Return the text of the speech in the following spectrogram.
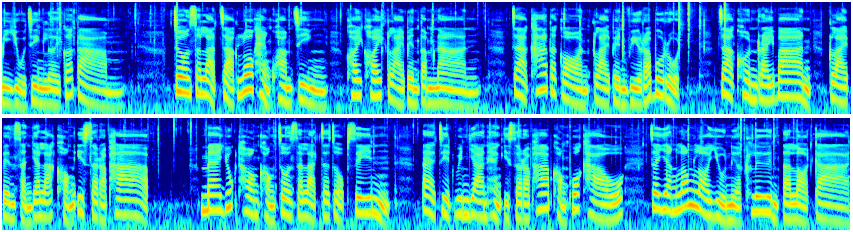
มีอยู่จริงเลยก็ตาม โจรสลัดจากโลกแห่งความจริง ค่อยๆ กลายเป็นตำนาน จากฆาตกรกลายเป็นวีรบุรุษ จากคนไร้บ้านกลายเป็นสัญญลักษณ์ของอิสรภาพ แม้ยุคทองของโจรสลัดจะจบสิ้น แต่จิตวิญญาณแห่งอิสรภาพของพวกเขา จะยังล่องลอยอยู่เหนือคลื่นตลอดกาล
